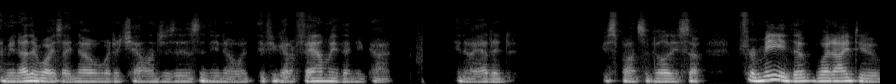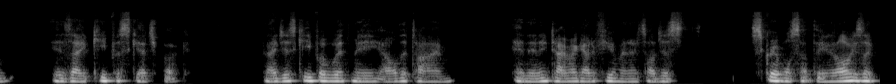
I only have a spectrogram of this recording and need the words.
I mean, otherwise, I know what a challenge is. and you know, if you've got a family, then you've got, you know, added responsibility. So for me, the what I do is I keep a sketchbook, and I just keep it with me all the time. And anytime I got a few minutes, I'll just scribble something. It always looked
